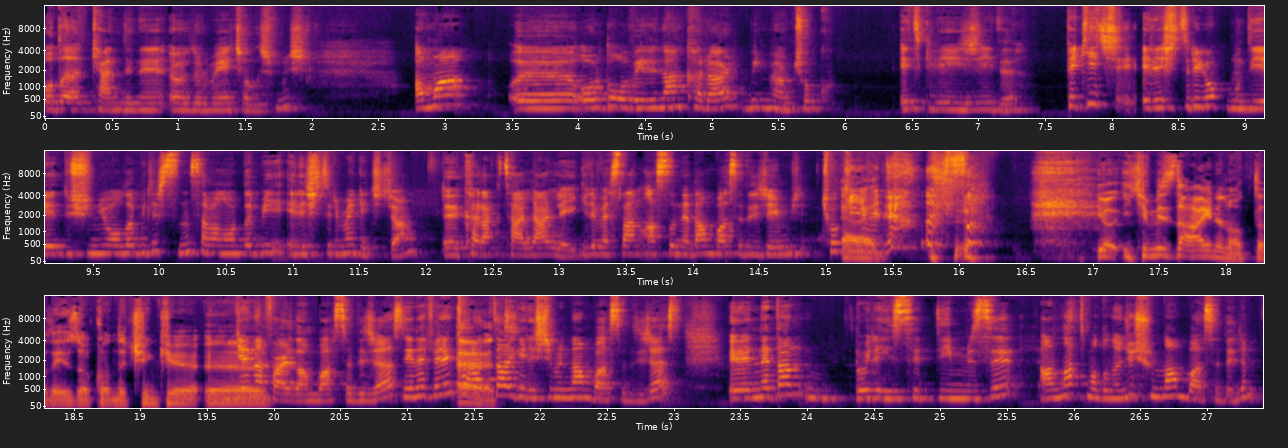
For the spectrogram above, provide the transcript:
o da kendini öldürmeye çalışmış. Ama e, orada o verilen karar bilmiyorum çok etkileyiciydi. Peki hiç eleştiri yok mu diye düşünüyor olabilirsiniz. Hemen orada bir eleştirime geçeceğim. E, karakterlerle ilgili ve sen aslında neden bahsedeceğimi çok iyi biliyorsun. Yok ikimiz de aynı noktadayız o konuda çünkü... E... Yennefer'den bahsedeceğiz. Yennefer'in karakter evet. gelişiminden bahsedeceğiz. E, neden böyle hissettiğimizi anlatmadan önce şundan bahsedelim.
